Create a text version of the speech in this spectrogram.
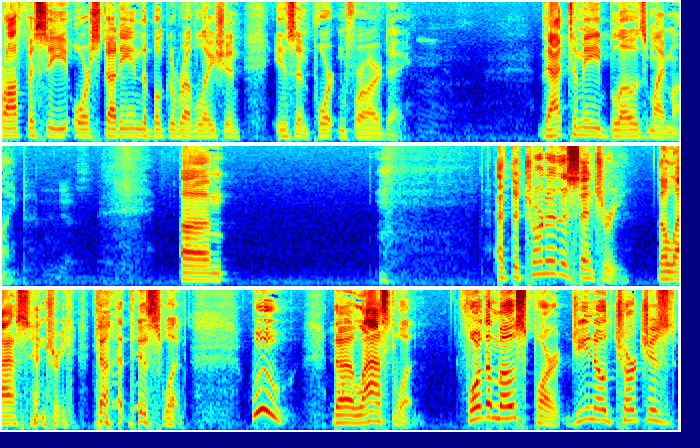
prophecy or studying the book of Revelation is important for our day. That to me blows my mind. Um, at the turn of the century, the last century, not this one, woo, the last one, for the most part, do you know churches,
